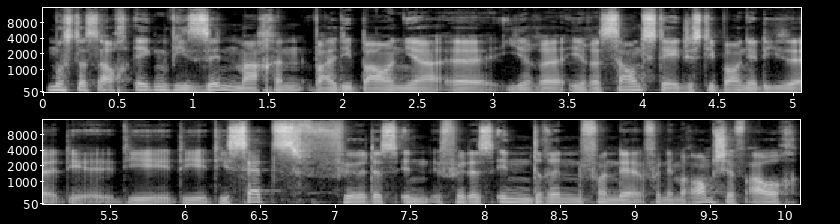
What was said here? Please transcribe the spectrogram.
muss das auch irgendwie Sinn machen, weil die bauen ja äh, ihre, ihre Soundstages, die bauen ja diese, die, die, die, die Sets für das in, für das Innendrin von der, von dem Raumschiff auch.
